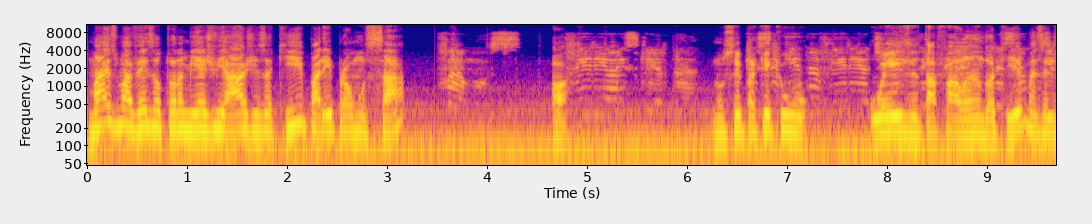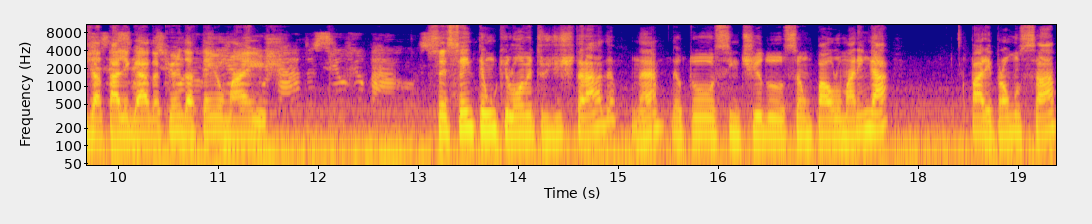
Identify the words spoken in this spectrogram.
mais uma vez eu tô nas minhas viagens aqui, parei para almoçar. Vamos. Ó. Não sei para que que o o Waze tá falando aqui, mas ele já tá ligado aqui. Eu ainda tenho mais 61 quilômetros de estrada, né? Eu tô sentido São Paulo Maringá. Parei para almoçar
